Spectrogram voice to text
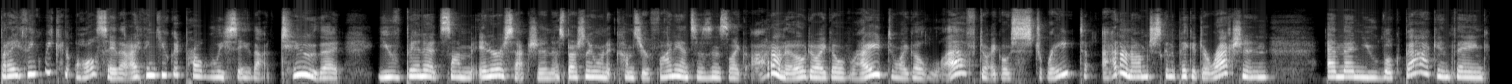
but I think we can all say that. I think you could probably say that too, that you've been at some intersection, especially when it comes to your finances. And it's like, I don't know, do I go right? Do I go left? Do I go straight? I don't know. I'm just going to pick a direction. And then you look back and think,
